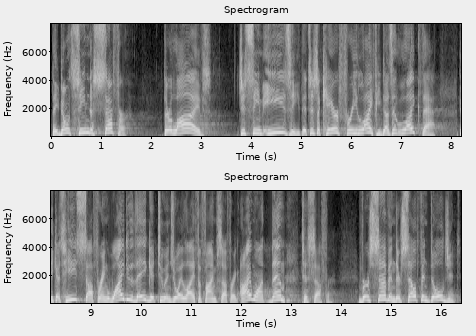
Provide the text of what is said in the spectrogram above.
they don't seem to suffer. Their lives just seem easy. It's just a carefree life. He doesn't like that because he's suffering. Why do they get to enjoy life if I'm suffering? I want them to suffer. Verse 7, they're self indulgent.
